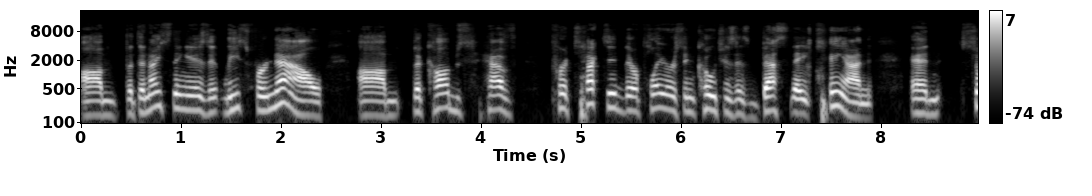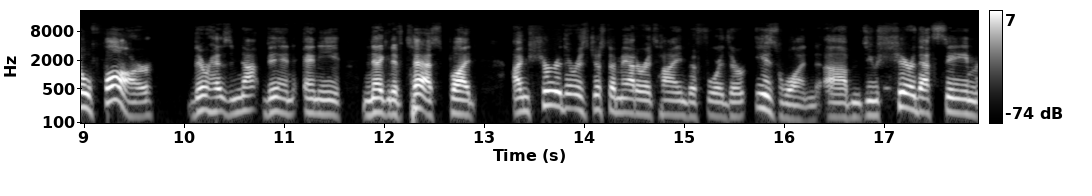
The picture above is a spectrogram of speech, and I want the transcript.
Um, but the nice thing is, at least for now, um, the Cubs have protected their players and coaches as best they can. And so far, there has not been any negative tests. But I'm sure there is just a matter of time before there is one. Um, do you share that same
